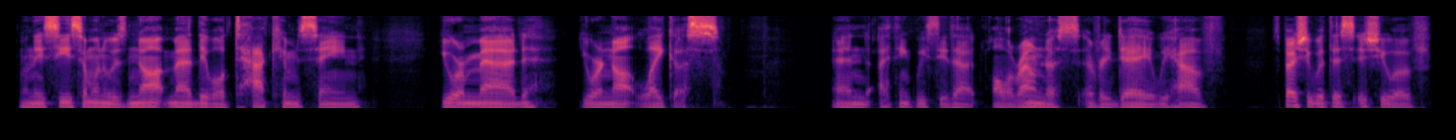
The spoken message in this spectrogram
When they see someone who is not mad, they will attack him, saying, You are mad. You are not like us. And I think we see that all around us every day. We have, especially with this issue of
